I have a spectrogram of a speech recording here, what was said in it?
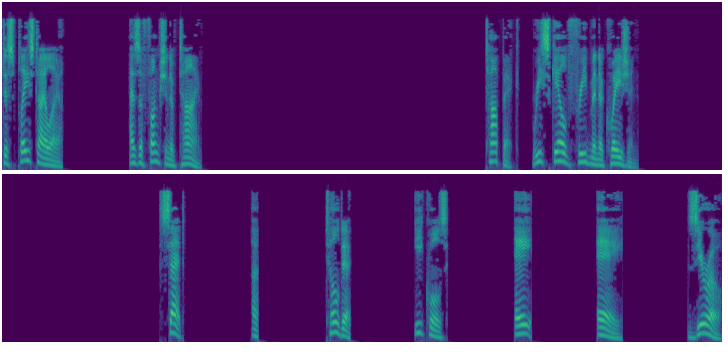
display style a as a function of time. Topic rescaled friedmann equation. Set tilde equals a a 0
